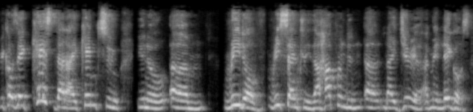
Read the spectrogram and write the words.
Because a case that I came to, you know, um, read of recently that happened in uh, Nigeria, I mean, Lagos.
